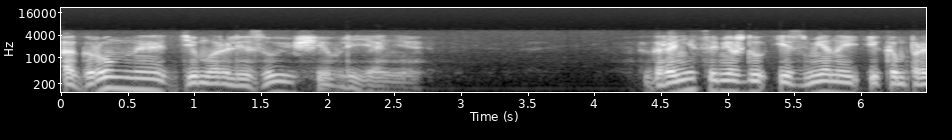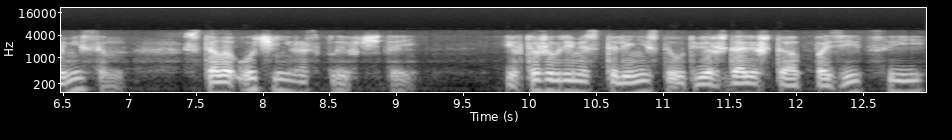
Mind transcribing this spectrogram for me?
огромное деморализующее влияние. Граница между изменой и компромиссом стала очень расплывчатой. И в то же время сталинисты утверждали, что оппозиции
